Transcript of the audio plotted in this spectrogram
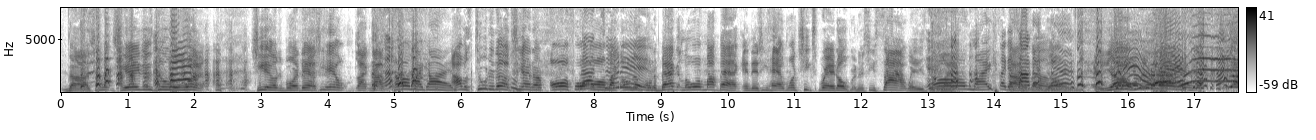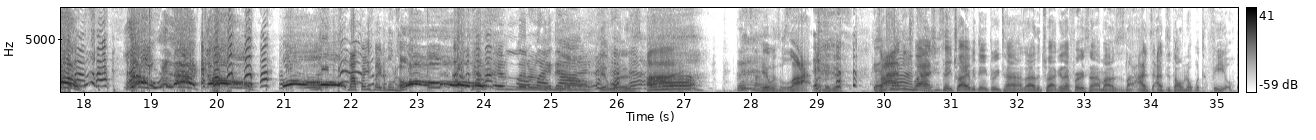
Nah, she she ain't just doing one. She held your boy down. She held like my. Oh my god! I was tooted up. She had her all four Not arms like on the, on the back and lower of my back, and then she had one cheek spread open, and she sideways. was like, oh my god! Like a I taco. like, yo, yo, yo, relax, yo. Oh, my face made the booty. Oh, it literally Oh my did. God. it was. Ah, good time. It was a lot, my nigga. Good so I had to try. She said try everything three times. I had to try because that first time I was just like, I, I just don't know what to feel.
